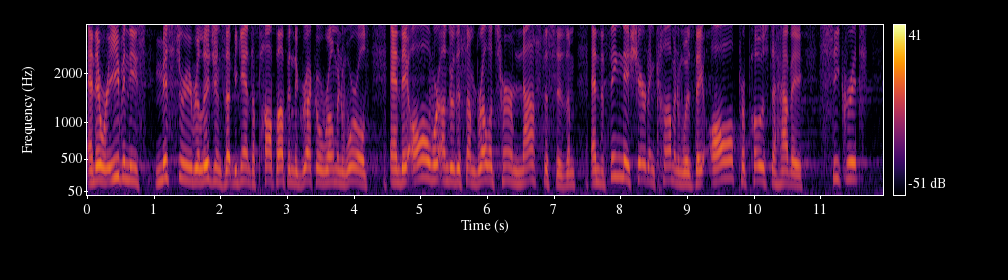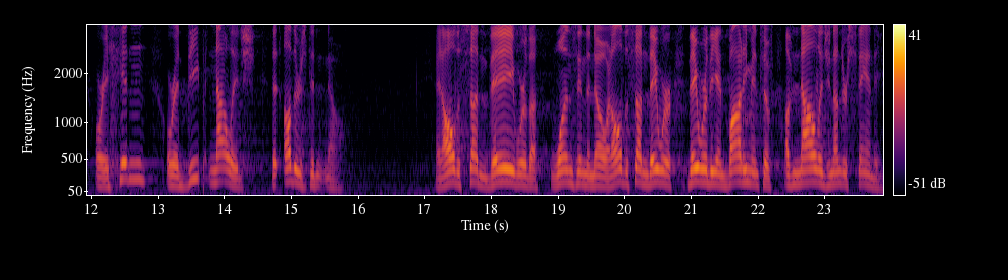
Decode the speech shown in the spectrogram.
And there were even these mystery religions that began to pop up in the Greco Roman world, and they all were under this umbrella term Gnosticism. And the thing they shared in common was they all proposed to have a secret or a hidden or a deep knowledge that others didn't know. And all of a sudden, they were the ones in the know. And all of a sudden, they were, they were the embodiment of, of knowledge and understanding.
